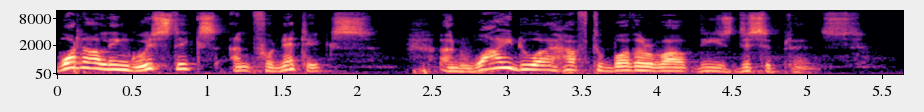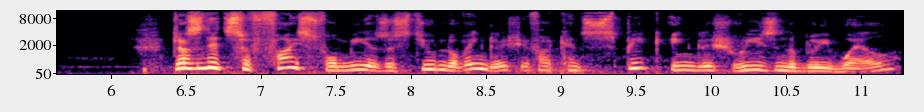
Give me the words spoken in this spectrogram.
What are linguistics and phonetics and why do I have to bother about these disciplines? Doesn't it suffice for me as a student of English if I can speak English reasonably well?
